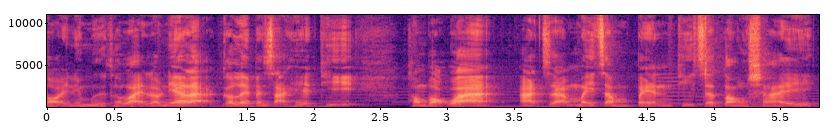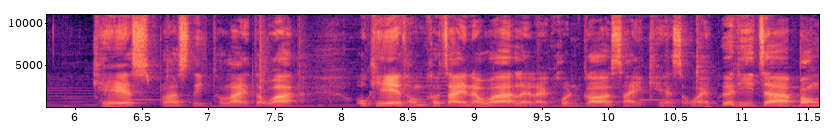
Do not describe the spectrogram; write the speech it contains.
รอยนิ้วมือเท่าไหร่แล้วเนี่ยแหละก็เลยเป็นสาเหตุที่ทอมบอกว่าอาจจะไม่จำเป็นที่จะต้องใช้เคสพลาสติกเท่าไหร่แต่ว่า โอเคทอมเข้าใจนะว่าหลาย ๆ คนก็ใส่เคสเอาไว้ เพื่อที่จะป้อง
